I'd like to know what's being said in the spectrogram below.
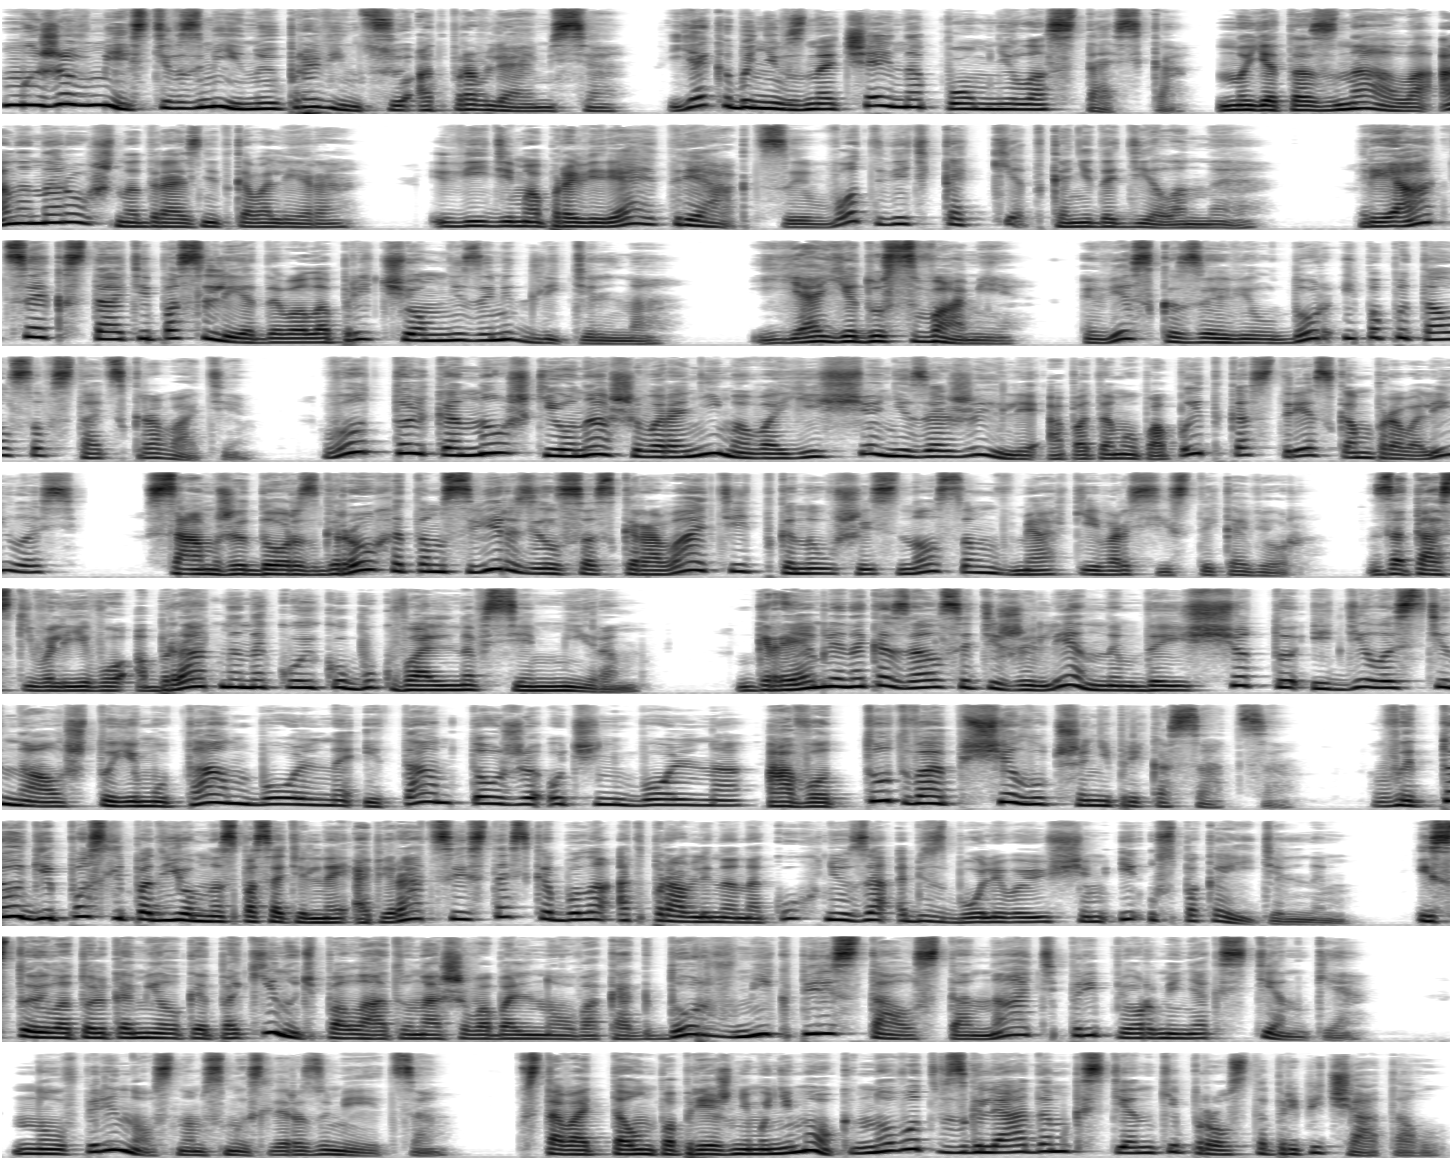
«Мы же вместе в Змеиную провинцию отправляемся», якобы невзначай напомнила Стаська. Но я-то знала, она нарочно дразнит кавалера. Видимо, проверяет реакции, вот ведь кокетка недоделанная. Реакция, кстати, последовала, причем незамедлительно. «Я еду с вами», – веско заявил Дор и попытался встать с кровати. Вот только ножки у нашего ранимого еще не зажили, а потому попытка с треском провалилась. Сам же Дор с грохотом сверзился с кровати, ткнувшись носом в мягкий ворсистый ковер. Затаскивали его обратно на койку буквально всем миром. Гремлин оказался тяжеленным, да еще то и дело стенал, что ему там больно и там тоже очень больно, а вот тут вообще лучше не прикасаться. В итоге, после подъемно-спасательной операции Стаська была отправлена на кухню за обезболивающим и успокоительным. И стоило только мелкой покинуть палату нашего больного, как Дор вмиг перестал стонать, припер меня к стенке. Ну, в переносном смысле, разумеется. Вставать-то он по-прежнему не мог, но вот взглядом к стенке просто припечатал.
